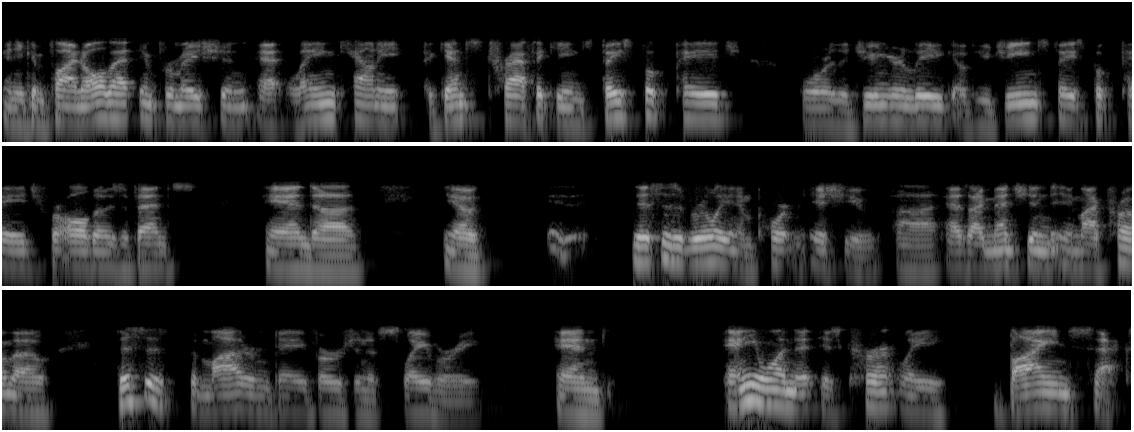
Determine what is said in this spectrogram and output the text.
And you can find all that information at Lane County Against Trafficking's Facebook page or the Junior League of Eugene's Facebook page for all those events. And, uh, you know, this is really an important issue. Uh, as I mentioned in my promo, this is the modern day version of slavery. And anyone that is currently buying sex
